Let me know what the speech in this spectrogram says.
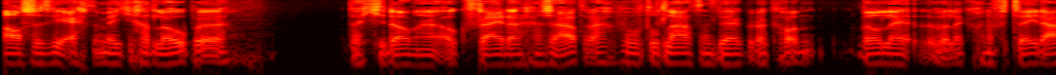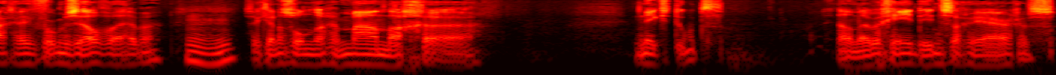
als het weer echt een beetje gaat lopen, dat je dan ook vrijdag en zaterdag bijvoorbeeld tot laat aan het werk bent. Dat ik gewoon wel, le- wel lekker gewoon even twee dagen even voor mezelf wil hebben. Mhm. Zodat je dan zondag en maandag niks doet. Dan eh, begin je dinsdag weer ergens.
